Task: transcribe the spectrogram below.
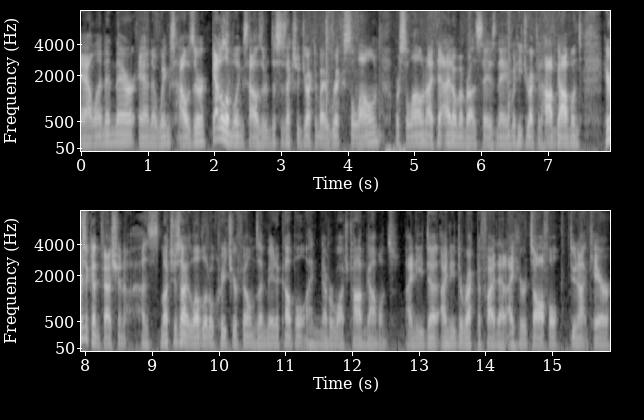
Allen in there and uh, Wings Hauser. Gotta love Wings Hauser. This is actually directed by Rick Salone or Salone. I think I don't remember how to say his name, but he directed Hobgoblins. Here's a confession: as much as I love little creature films, I made a couple. I never watched Hobgoblins. I need to I need to rectify that. I hear it's awful. Do not care.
